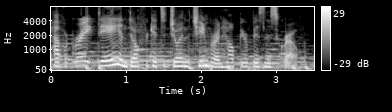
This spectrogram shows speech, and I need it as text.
Have a great day, and don't forget to join the Chamber and help your business grow.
